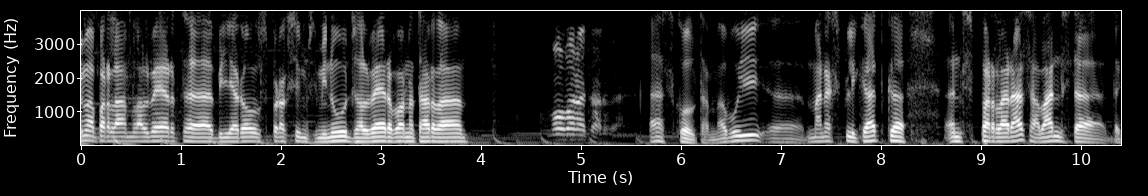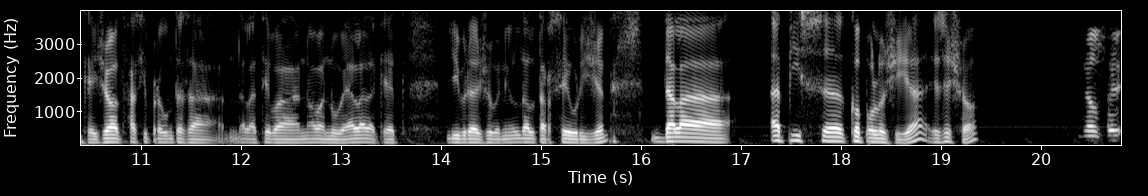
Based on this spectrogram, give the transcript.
Anem a parlar amb l'Albert eh, Villaró els pròxims minuts. Albert, bona tarda. Molt bona tarda. Escolta'm, avui eh, m'han explicat que ens parlaràs, abans de, de que jo et faci preguntes de, de la teva nova novel·la, d'aquest llibre juvenil del tercer origen, de la episcopologia, és això? Dels e-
